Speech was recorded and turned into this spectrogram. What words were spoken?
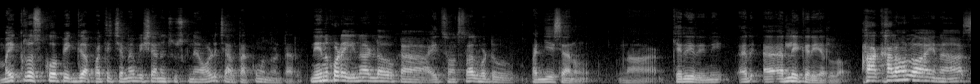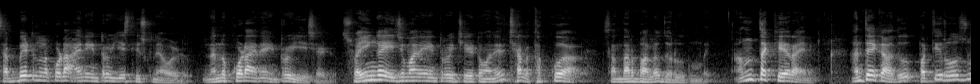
మైక్రోస్కోపిక్గా ప్రతి చిన్న విషయాన్ని చూసుకునే వాళ్ళు చాలా తక్కువ మంది ఉంటారు. నేను కూడా ఈనాడులో ఒక ఐదు సంవత్సరాల పాటు పనిచేశాను. నా కెరీర్ ఎర్లీ కెరియర్లో. ఆ కాలంలో ఆయన సబ్బేటర్లను కూడా ఆయన ఇంటర్వ్యూ చేసి తీసుకునేవాడు. నన్ను కూడా ఆయన ఇంటర్వ్యూ చేశాడు. స్వయంగా యజమాని ఇంటర్వ్యూ చేయడం అనేది చాలా తక్కువ సందర్భాల్లో జరుగుతుంది. అంత కేర్ ఆయనకి. అంతేకాదు ప్రతిరోజు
